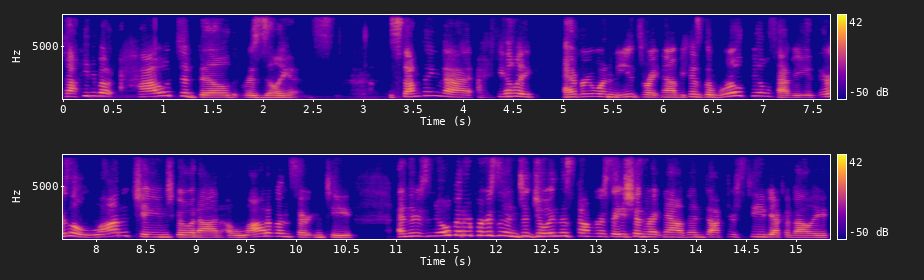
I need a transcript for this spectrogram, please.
talking about how to build resilience. Something that I feel like everyone needs right now because the world feels heavy. There's a lot of change going on, a lot of uncertainty. And there's no better person to join this conversation right now than Dr. Steve Yacovelli.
